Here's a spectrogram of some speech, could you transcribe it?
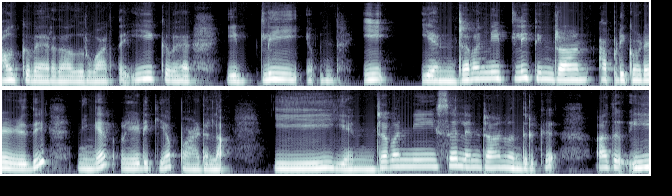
ஆக்கு வேறு ஏதாவது ஒரு வார்த்தை ஈக்கு வேறு இட்லி இ என்றவன் இட்லி தின்றான். அப்படி கூட எழுதி நீங்கள் வேடிக்கையாக பாடலாம். ஈ என்றவன் ஈசல் என்றான் வந்திருக்கு. அது ஈ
